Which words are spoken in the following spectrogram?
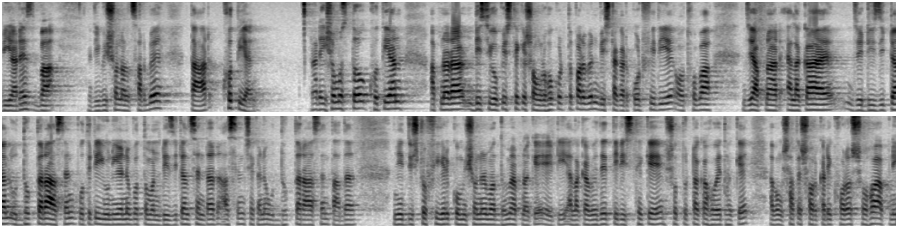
বিআরএস বা রিভিশনাল সার্ভে তার খতিয়ান। আর এই সমস্ত খতিয়ান আপনারা ডিসি অফিস থেকে সংগ্রহ করতে পারবেন বিশ টাকার কোড ফি দিয়ে, অথবা যে আপনার এলাকায় যে ডিজিটাল উদ্যোক্তারা আছেন, প্রতিটি ইউনিয়নে বর্তমান ডিজিটাল সেন্টার আছেন, সেখানে উদ্যোক্তারা আছেন, তাদের নির্দিষ্ট ফিয়ের কমিশনের মাধ্যমে আপনাকে এটি এলাকাভেদে তিরিশ থেকে সত্তর টাকা হয়ে থাকে এবং সাথে সরকারি খরচ সহ আপনি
